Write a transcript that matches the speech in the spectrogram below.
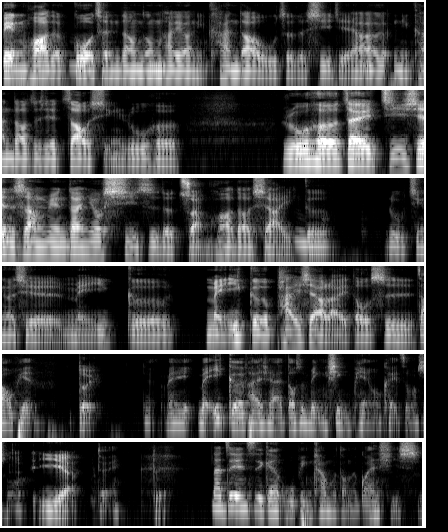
变化的过程当中，它要你看到舞者的细节，然后你看到这些造型如何如何在极限上面，但又细致的转化到下一个路径，而且每一格每一格拍下来都是照片，对。对，每每一格拍下来都是明信片，我可以这么说，Yeah，对。那这件事跟舞评看不懂的关系是？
